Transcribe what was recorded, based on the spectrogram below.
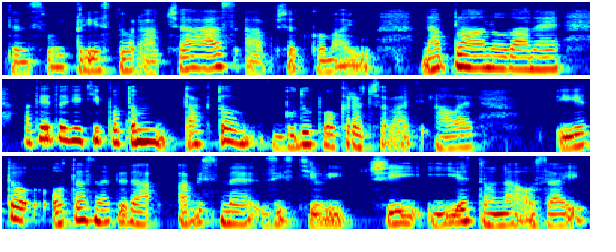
ten svoj priestor a čas a všetko majú naplánované a tieto deti potom takto budú pokračovať. Ale je to otázne teda, aby sme zistili, či je to naozaj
